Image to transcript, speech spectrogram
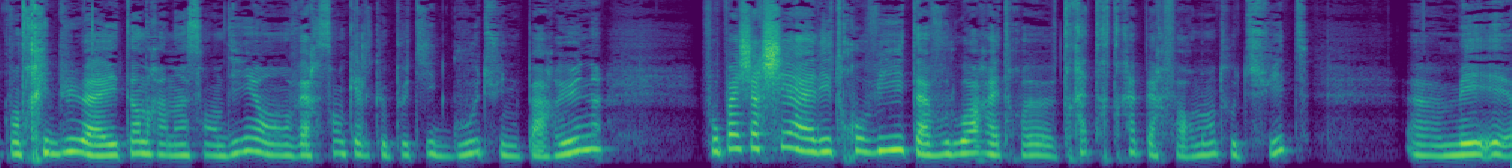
contribue à éteindre un incendie en versant quelques petites gouttes une par une. Faut pas chercher à aller trop vite, à vouloir être très très très performant tout de suite, mais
